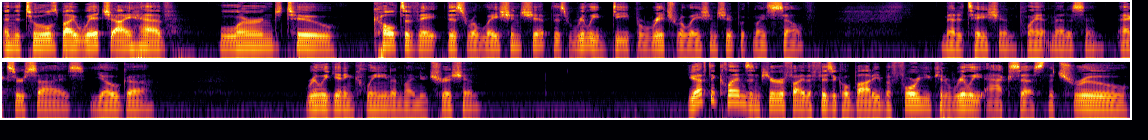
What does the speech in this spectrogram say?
And the tools by which I have learned to cultivate this relationship, this really deep, rich relationship with myself. Meditation, plant medicine, exercise, yoga, really getting clean on my nutrition. You have to cleanse and purify the physical body before you can really access the true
